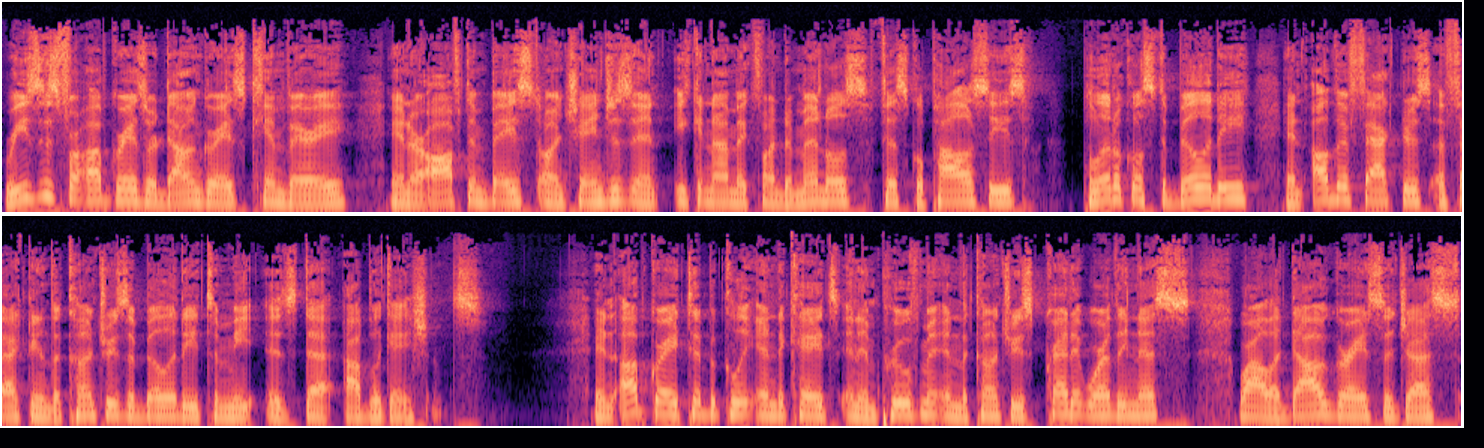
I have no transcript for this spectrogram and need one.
Reasons for upgrades or downgrades can vary and are often based on changes in economic fundamentals, fiscal policies, political stability, and other factors affecting the country's ability to meet its debt obligations. An upgrade typically indicates an improvement in the country's creditworthiness, while a downgrade suggests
